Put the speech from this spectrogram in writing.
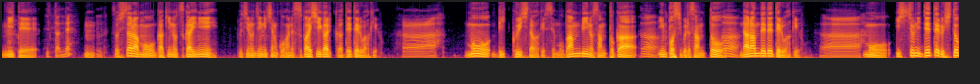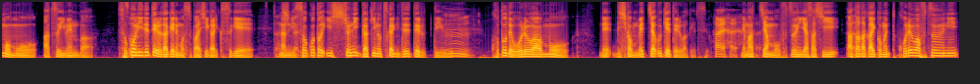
見て、一旦ね。うん。ん。そしたらもうガキの使いにうちの人力車の後輩のスパイシーガーリックが出てるわけよ。あもうびっくりしたわけですよ。もうバンビーノさんとかーうん。インポッシブルさんとうん。並んで出てるわけよもう一緒に出てる人ももう熱いメンバー。そこに出てるだけでもスパイシーガーリックすげえなのに。そこと一緒にガキの使いに出てるっていう。うん。ことで俺はもうねでしかもめっちゃ受けてるわけですよ。はいはいはいでまっちゃんも普通に優しいうん温かいコメントこれは普通に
